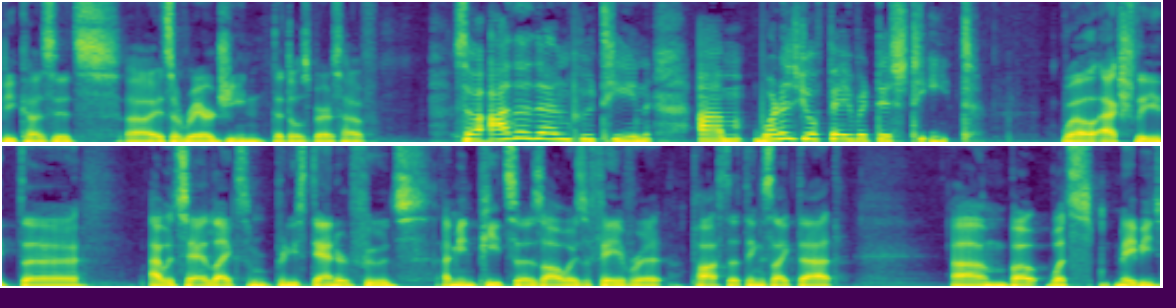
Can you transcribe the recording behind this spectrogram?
because it's uh, it's a rare gene that those bears have. So, other than poutine, um, what is your favorite dish to eat? Well, actually, the I would say I like some pretty standard foods. I mean, pizza is always a favorite, pasta, things like that. Um, but what's maybe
